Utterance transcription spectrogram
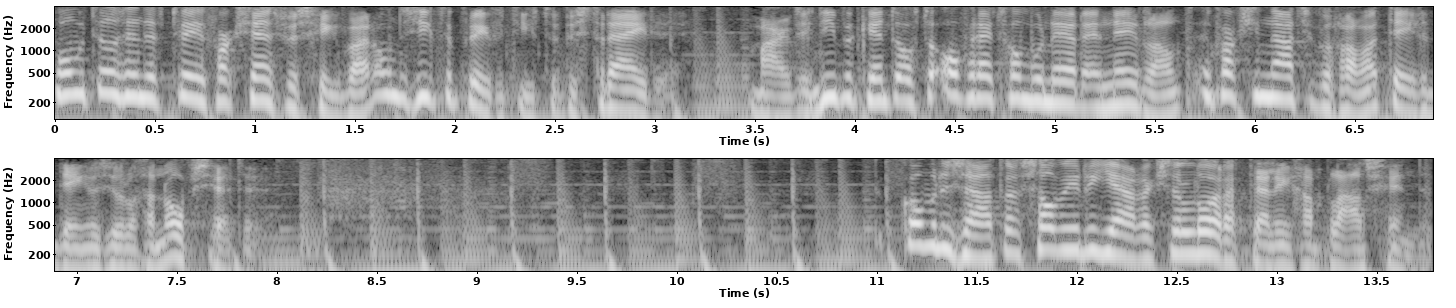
Momenteel zijn er twee vaccins beschikbaar om de ziekte preventief te bestrijden. Maar het is niet bekend of de overheid van Bonaire en Nederland een vaccinatieprogramma tegen dengue zullen gaan opzetten. Komende zaterdag zal weer de jaarlijkse LoRa-telling gaan plaatsvinden.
